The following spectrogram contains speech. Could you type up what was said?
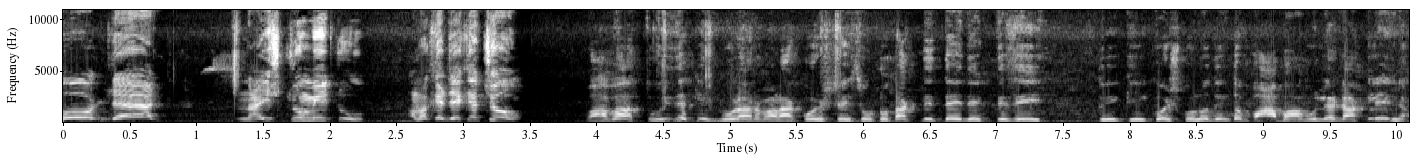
ও dad nice to meet you. আমাকে ডেকেছো বাবা তুই যে কি গোড়ার বাড়া কইস সেই ছোট থাকতেই দেখতেছি। তুই কি কইস কোনোদিন তো বাবা বলে ডাকলি না।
